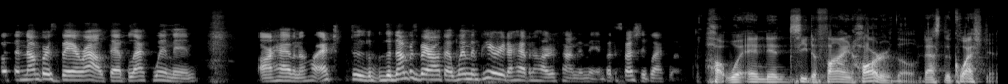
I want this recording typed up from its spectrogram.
but the numbers bear out that black women are having a hard actually the, the numbers bear out that women period are having a harder time than men, but especially black women. Har- well, and then see define harder though. That's the question.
